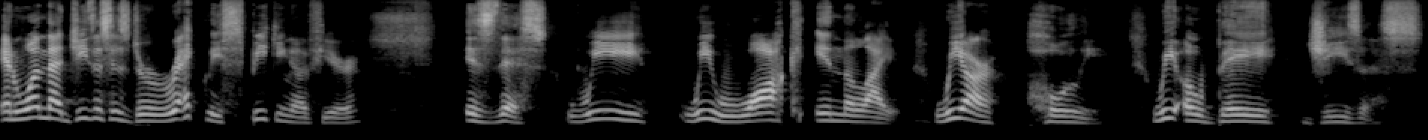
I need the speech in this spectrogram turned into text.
and one that Jesus is directly speaking of here, is this. We, we walk in the light. We are holy. We obey Jesus.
